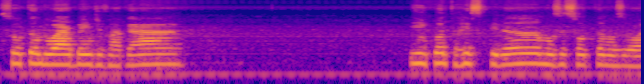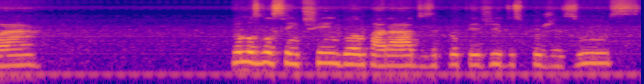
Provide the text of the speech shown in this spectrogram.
soltando o ar bem devagar. E enquanto respiramos e soltamos o ar, Vamos nos sentindo amparados e protegidos por Jesus,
